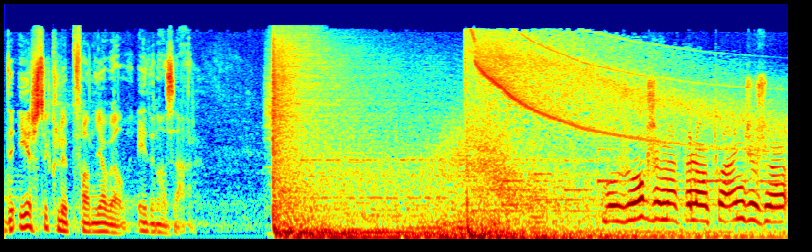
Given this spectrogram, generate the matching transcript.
de eerste club van, jawel, Eden Hazard. Bonjour, je m'appelle Antoine, je joue en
